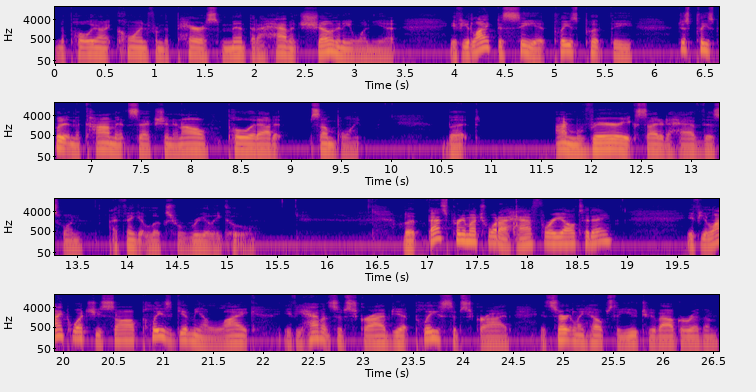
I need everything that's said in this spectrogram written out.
Napoleonic coin from the Paris Mint that I haven't shown anyone yet. If you'd like to see it, please put the just please put it in the comment section and I'll pull it out at some point. But I'm very excited to have this one. I think it looks really cool. But that's pretty much what I have for y'all today. If you like what you saw, please give me a like. If you haven't subscribed yet, please subscribe. It certainly helps the YouTube algorithm.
